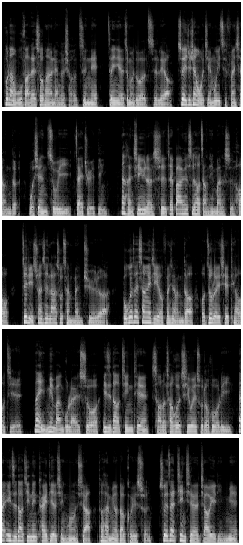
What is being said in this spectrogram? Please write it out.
不然我无法在收盘的两个小时之内整理了这么多的资料。所以就像我节目一直分享的，我先注意再决定。那很幸运的是，在八月四号涨停板的时候，这里算是拉出成本区了。不过在上一集有分享到，我做了一些调节。那以面板股来说，一直到今天少了超过七位数的获利，但一直到今天开低的情况下，都还没有到亏损。所以在近期的交易里面，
